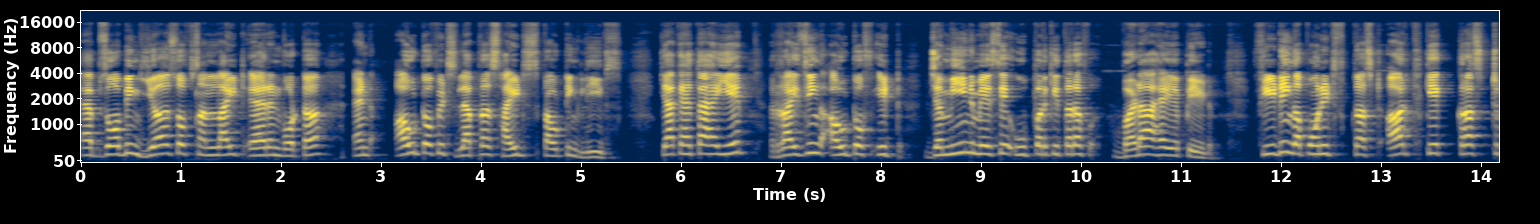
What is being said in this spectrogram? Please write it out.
absorbing years of sunlight air and water and out of its leprous hide sprouting leaves क्या कहता है ये? राइजिंग आउट ऑफ़ इट ज़मीन में से ऊपर की तरफ़ बड़ा है ये पेड़। Feeding upon its crust earth के क्रस्ट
